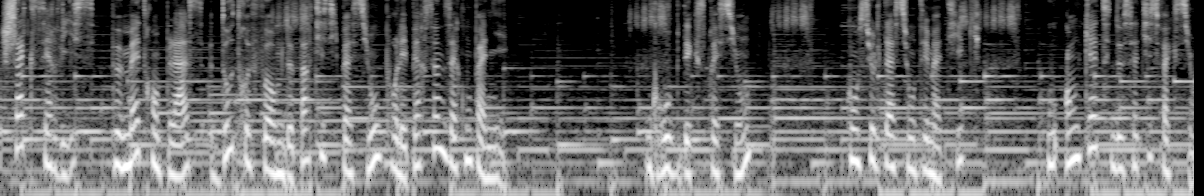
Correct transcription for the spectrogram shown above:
chaque service peut mettre en place d'autres formes de participation pour les personnes accompagnées. Groupe d'expression, consultation thématique ou enquête de satisfaction.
